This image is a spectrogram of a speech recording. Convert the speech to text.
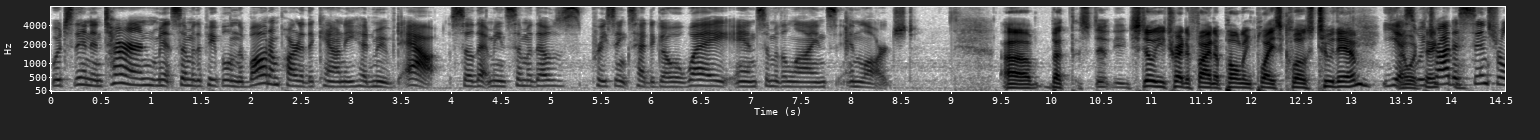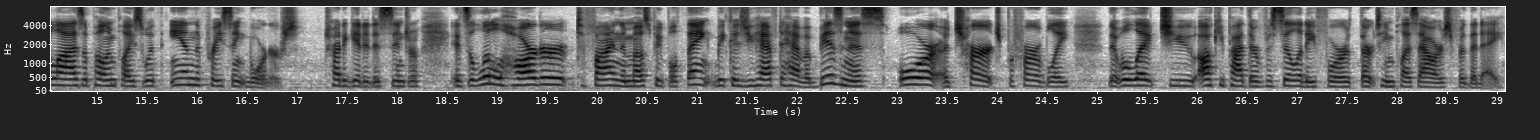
which then in turn meant some of the people in the bottom part of the county had moved out. So that means some of those precincts had to go away and some of the lines enlarged. Uh, but st- still, you try to find a polling place close to them? Yes, we think. try to centralize a polling place within the precinct borders try to get it as central. It's a little harder to find than most people think because you have to have a business or a church, preferably, that will let you occupy their facility for 13 plus hours for the day.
